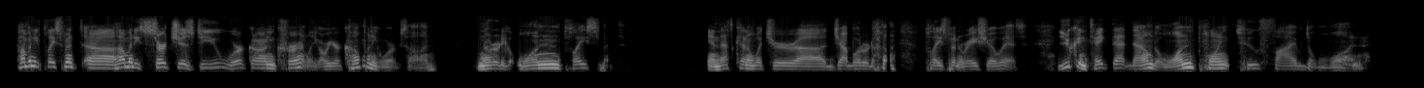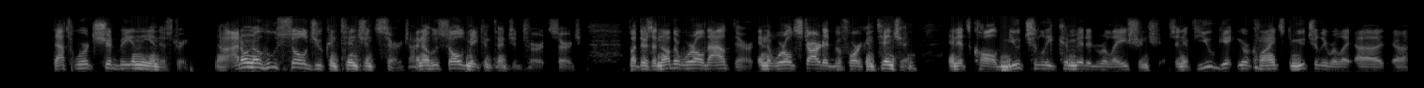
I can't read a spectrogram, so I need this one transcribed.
How many placement, uh, how many searches do you work on currently or your company works on in order to get one placement? And that's kind of what your uh, job order to placement ratio is. You can take that down to 1.25 to 1. That's where it should be in the industry. Now, I don't know who sold you contingent search. I know who sold me contingent search, but there's another world out there, and the world started before contingent, and it's called mutually committed relationships. And if you get your clients to mutually rela- uh, uh,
